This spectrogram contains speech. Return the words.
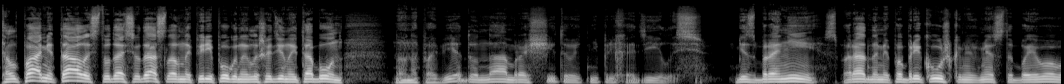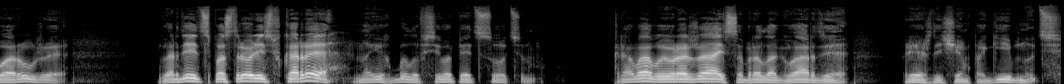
Толпа металась туда-сюда, словно перепуганный лошадиный табун, но на победу нам рассчитывать не приходилось без брони, с парадными побрякушками вместо боевого оружия. Гвардейцы построились в каре, но их было всего пять сотен. Кровавый урожай собрала гвардия, прежде чем погибнуть.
